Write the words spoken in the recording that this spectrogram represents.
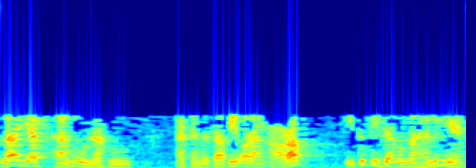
la yafhamunahu. Akan tetapi orang Arab itu tidak memahaminya.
